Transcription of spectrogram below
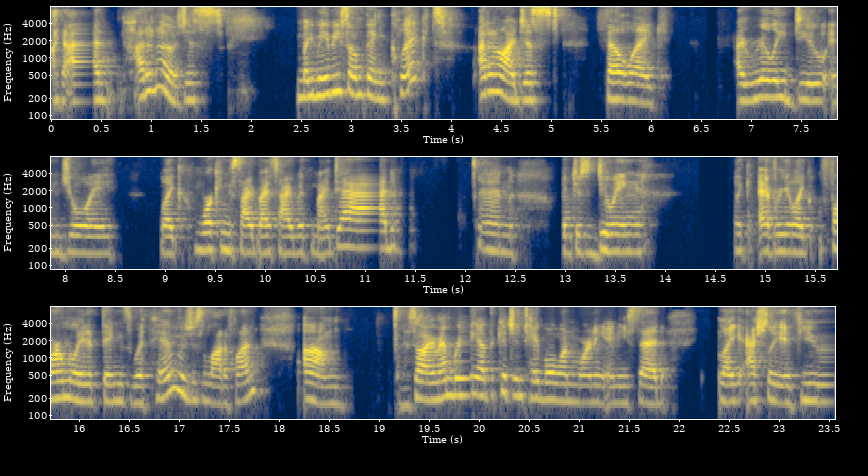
like i i don't know just like maybe something clicked. I don't know i just felt like i really do enjoy like working side by side with my dad and like just doing like every like farm related things with him it was just a lot of fun. Um so i remember being at the kitchen table one morning and he said like ashley if you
